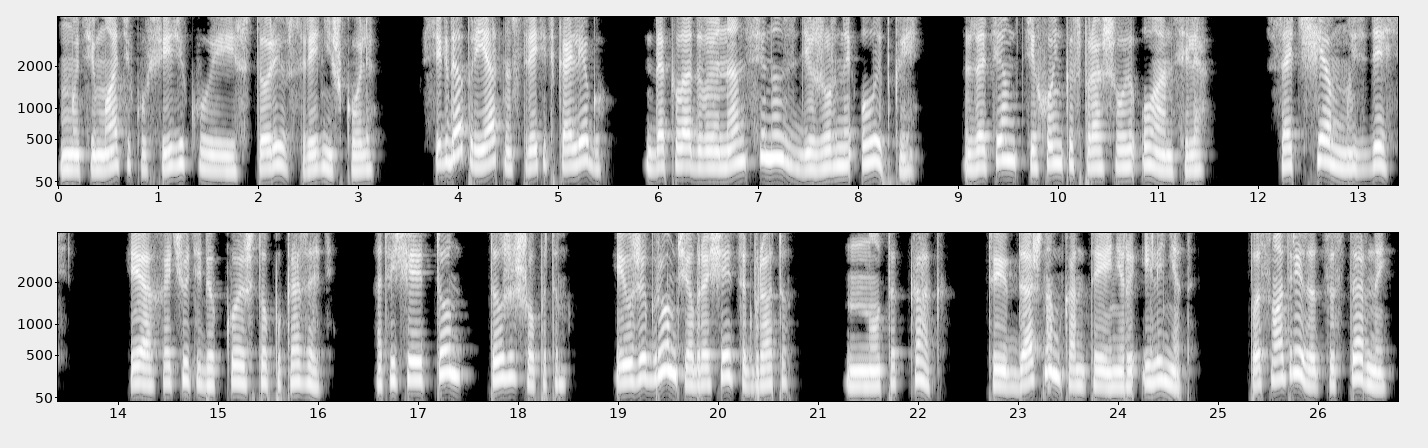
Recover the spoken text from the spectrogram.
Математику, физику и историю в средней школе. Всегда приятно встретить коллегу. Докладываю Нансину с дежурной улыбкой. Затем тихонько спрашиваю у Анселя. «Зачем мы здесь?» «Я хочу тебе кое-что показать», – отвечает он тоже шепотом. И уже громче обращается к брату. «Ну так как? Ты дашь нам контейнеры или нет? Посмотри за цистерной.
